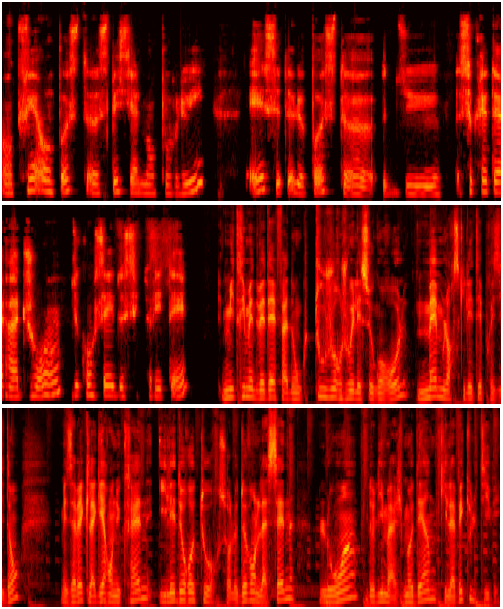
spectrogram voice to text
en créant un poste spécialement pour lui. Et c'était le poste du secrétaire adjoint du Conseil de sécurité. Dmitri Medvedev a donc toujours joué les seconds rôles, même lorsqu'il était président. Mais avec la guerre en Ukraine, il est de retour sur le devant de la scène, loin de l'image moderne qu'il avait cultivée.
